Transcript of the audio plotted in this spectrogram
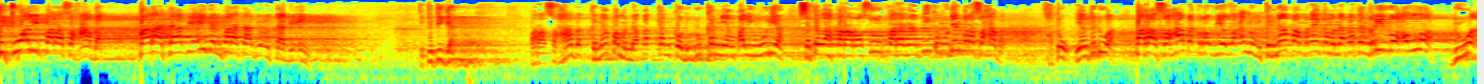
Kecuali para sahabat para tabi'in dan para tabi'ut tabi'in itu tiga Para sahabat kenapa mendapatkan kedudukan yang paling mulia setelah para rasul, para nabi, kemudian para sahabat? Satu. Yang kedua, para sahabat radhiyallahu anhum kenapa mereka mendapatkan ridho Allah? Dua.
